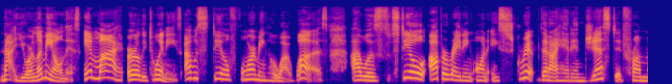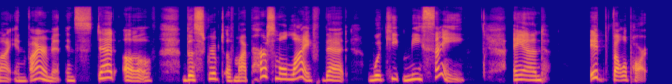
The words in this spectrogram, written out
not your, let me own this. In my early 20s, I was still forming who I was. I was still operating on a script that I had ingested from my environment instead of the script of my personal life that would keep me sane. And it fell apart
